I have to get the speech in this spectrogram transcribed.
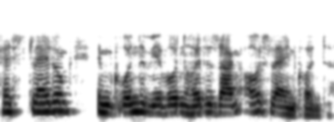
Festkleidung im Grunde, wir würden heute sagen, ausleihen konnte.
